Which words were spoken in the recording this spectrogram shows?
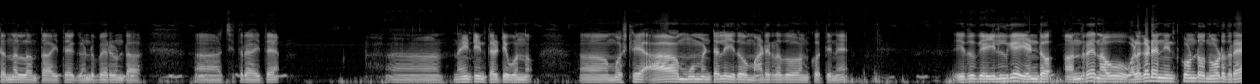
ಟನ್ನಲ್ ಅಂತ ಐತೆ, ಗಂಡು ಬೇರುಂಡ ಚಿತ್ರ ಐತೆ. ನೈನ್ಟೀನ್ ತರ್ಟಿ ಒನ್ನು ಮೋಸ್ಟ್ಲಿ ಆ ಮೂಮೆಂಟಲ್ಲಿ ಇದು ಮಾಡಿರೋದು ಅನ್ಕೋತೀನಿ. ಇದುಗೆ ಇಲ್ಲಿಗೆ ಎಂಡು ಅಂದರೆ ನಾವು ಒಳಗಡೆ ನಿಂತ್ಕೊಂಡು ನೋಡಿದ್ರೆ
